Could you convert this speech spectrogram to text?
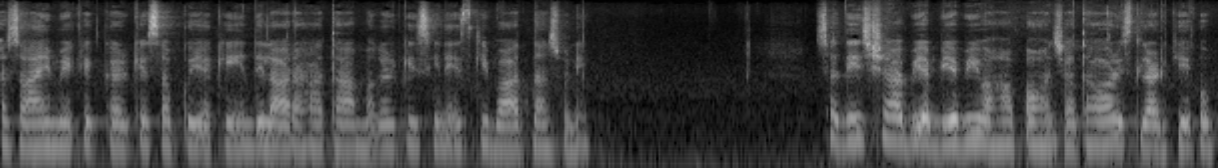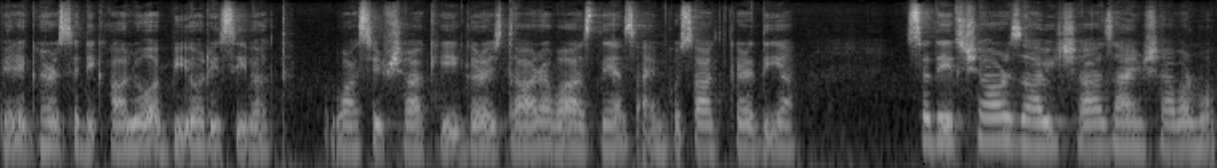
अजाइम एक एक करके सबको यकीन दिला रहा था, मगर किसी ने इसकी बात ना सुनी। सदीद शाह भी अभी अभी वहाँ पहुँचा था और इस लड़के को मेरे घर से निकालो अभी और इसी वक्त। वासिफ शाह की गरजदार आवाज़ ने अजाइम को साख्त कर दिया। सदीद शाह और जाविद शाह जाइम शाह और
